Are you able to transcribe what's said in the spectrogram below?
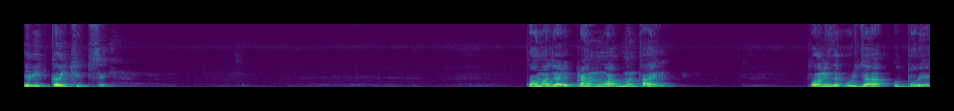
એવી કઈ ચીજ છે? તો આમાં જ્યારે પ્રાણનું આગમન થાય, તો આની અંદર ઊર્જા ઉદ્ભવે.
